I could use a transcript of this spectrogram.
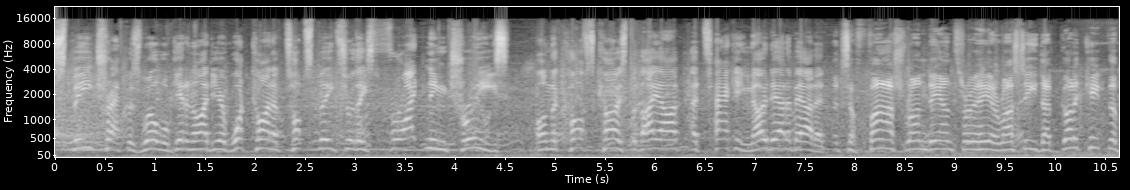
speed trap as well. We'll get an idea of what kind of top speed through these frightening trees on the Coffs Coast, but they are attacking, no doubt about it. It's a fast run down through here, Rusty. They've got to keep the,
